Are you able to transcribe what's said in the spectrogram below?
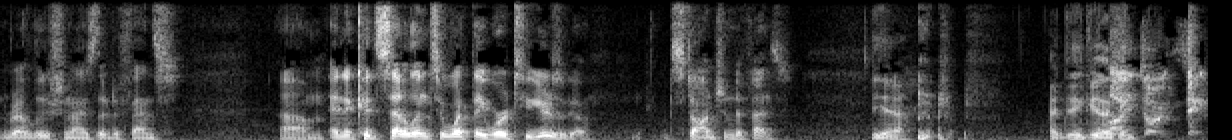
revolutionize their defense, um, and it could settle into what they were two years ago, staunch in defense. Yeah, I think I I don't think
